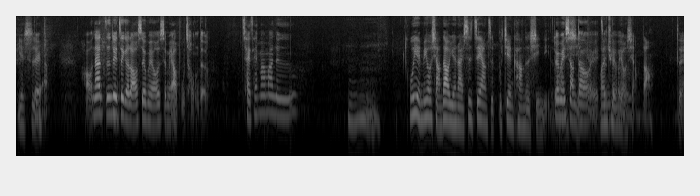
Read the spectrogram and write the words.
也是。对啊，好，那针对这个老师有没有什么要补充的？彩彩妈妈呢？嗯。我也没有想到，原来是这样子不健康的心理的。对，没想到哎、欸，完全没有想到。对，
